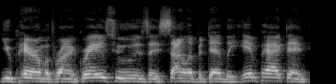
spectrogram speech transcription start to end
you pair him with Ryan Graves, who is a silent but deadly impact, and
